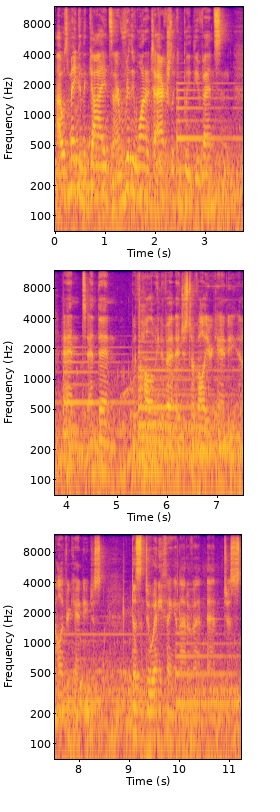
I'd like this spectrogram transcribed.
I was making the guides and I really wanted to actually complete the events. And, and, and then with the Halloween event, it just took all your candy and all of your candy just doesn't do anything in that event and just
